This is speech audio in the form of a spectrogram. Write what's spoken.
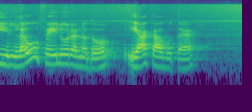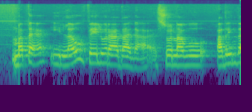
ಈ ಲವ್ ಫೇಲ್ಯೂರ್ ಅನ್ನೋದು ಯಾಕಾಗುತ್ತೆ? ಮತ್ತು ಈ ಲವ್ ಫೇಲ್ಯೂರ್ ಆದಾಗ ಸೊ ನಾವು ಅದರಿಂದ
